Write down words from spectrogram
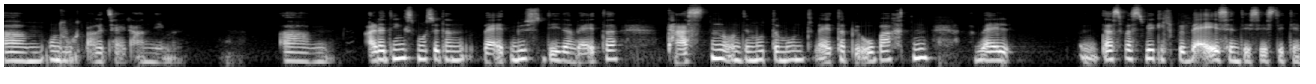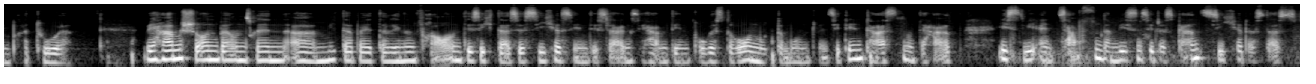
ähm, unfruchtbare Zeit annehmen. Ähm, allerdings muss dann weit, müssen die dann weiter tasten und den Muttermund weiter beobachten, weil das, was wirklich beweisend ist, ist die Temperatur. Wir haben schon bei unseren äh, Mitarbeiterinnen Frauen, die sich da sehr sicher sind, die sagen, sie haben den Progesteron-Muttermund. Wenn sie den tasten und der hart ist wie ein Zapfen, dann wissen sie das ganz sicher, dass das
